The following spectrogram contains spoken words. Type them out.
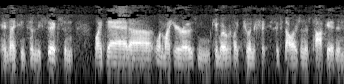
in 1976. And my dad, uh, one of my heroes, and came over with like $256 in his pocket, and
